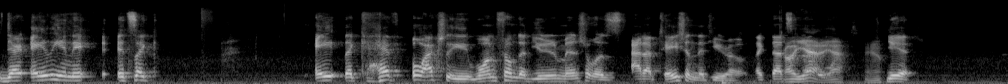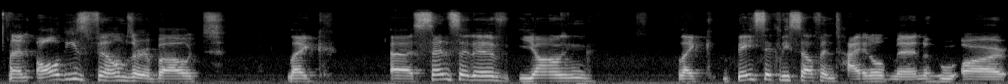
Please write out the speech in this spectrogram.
they're alien it's like a like have oh actually one film that you didn't mention was adaptation that he wrote like that's oh yeah, yeah, yeah. yeah and all these films are about like uh sensitive young like basically self-entitled men who are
